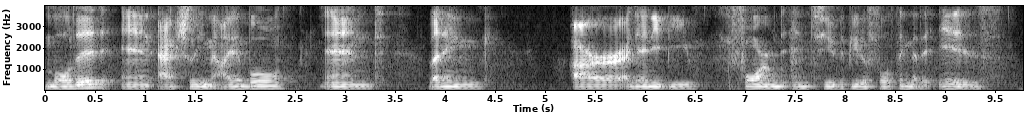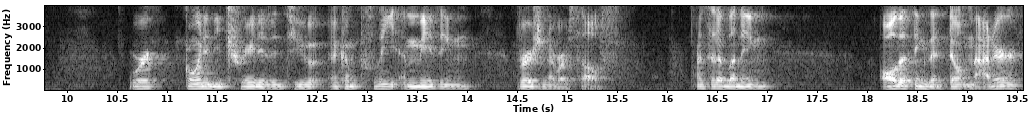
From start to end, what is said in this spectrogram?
molded and actually malleable and letting our identity be formed into the beautiful thing that it is, we're going to be created into a complete amazing version of ourselves. Instead of letting all the things that don't matter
